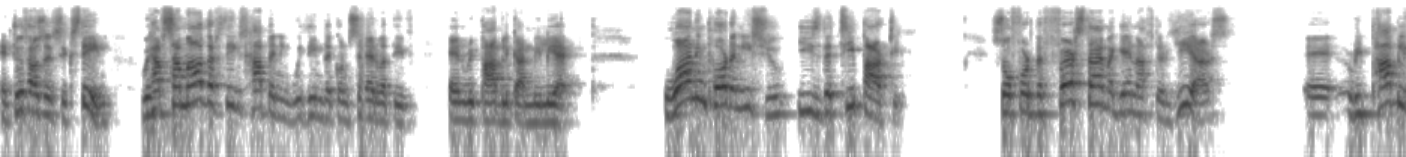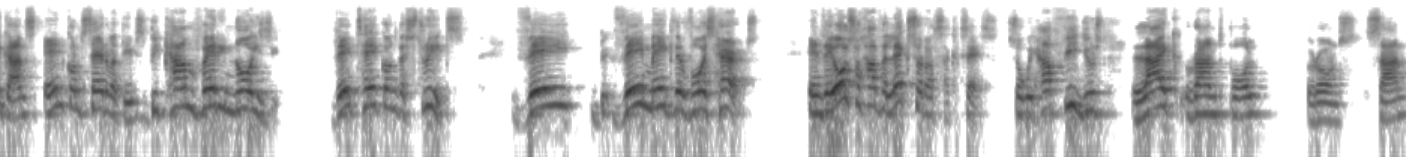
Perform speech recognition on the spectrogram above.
in 2016, we have some other things happening within the conservative and Republican milieu. One important issue is the Tea Party. So, for the first time again after years, uh, Republicans and conservatives become very noisy. They take on the streets. They, they make their voice heard. And they also have electoral success. So we have figures like Rand Paul, Ron's son,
